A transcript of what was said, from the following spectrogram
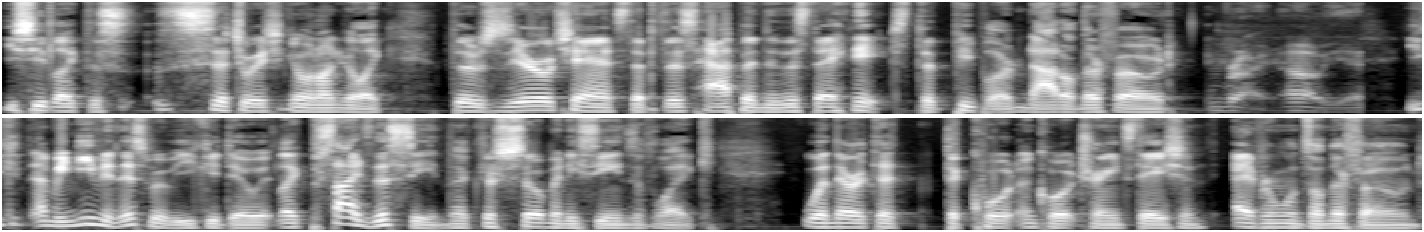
you see like this situation going on. You're like, there's zero chance that if this happened in this day and age, that people are not on their phone. Right. Oh yeah. You could, I mean, even this movie, you could do it. Like besides this scene, like there's so many scenes of like when they're at the, the quote unquote train station, everyone's on their phone.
